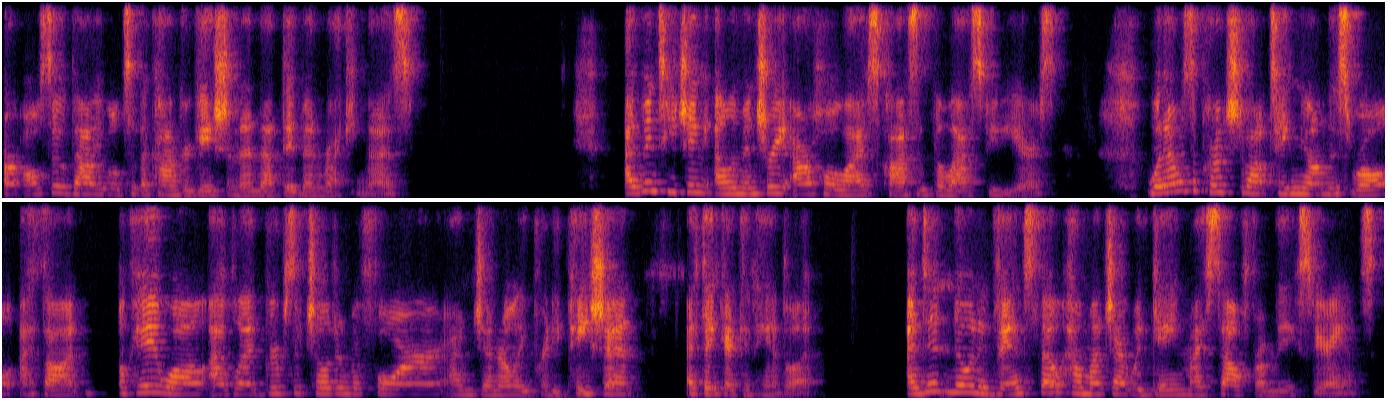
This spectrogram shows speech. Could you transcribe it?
are also valuable to the congregation and that they've been recognized. I've been teaching elementary Our Whole Lives classes the last few years. When I was approached about taking on this role, I thought, okay, well, I've led groups of children before. I'm generally pretty patient. I think I can handle it. I didn't know in advance, though, how much I would gain myself from the experience.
